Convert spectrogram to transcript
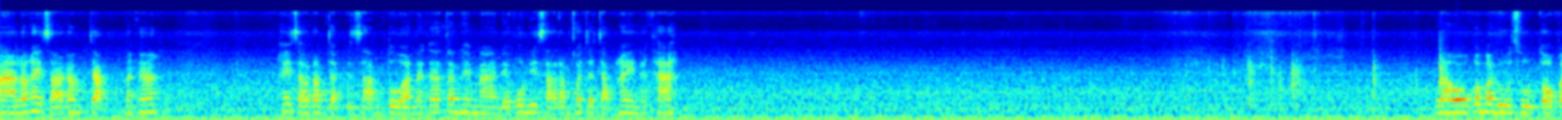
มาแล้วให้สาวดำจับนะคะ ให้สาวดำจับเป็นสามตัวนะคะ ท่านให้มาเดี๋ยวพรุ่งนี้สาวดำก็จะจับให้นะคะ เราก็มาดูสูตรต่อไป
